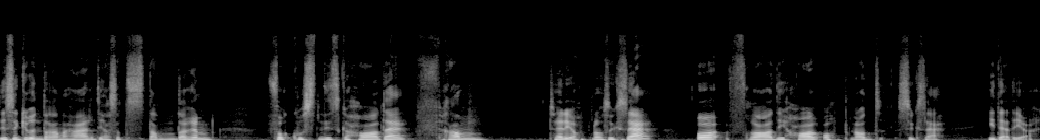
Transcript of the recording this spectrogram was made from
Disse gründerne her de har satt standarden for hvordan de skal ha det fram til de oppnår suksess, og fra de har oppnådd suksess i det de gjør.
